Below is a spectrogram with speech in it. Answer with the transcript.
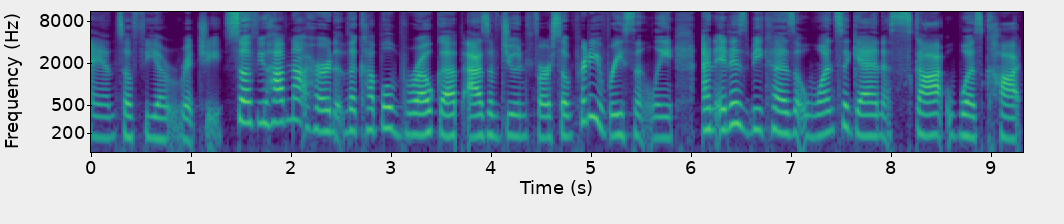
and Sofia Richie. So, if you have not heard, the couple broke up as of June 1st, so pretty recently. And it is because once again, Scott was caught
